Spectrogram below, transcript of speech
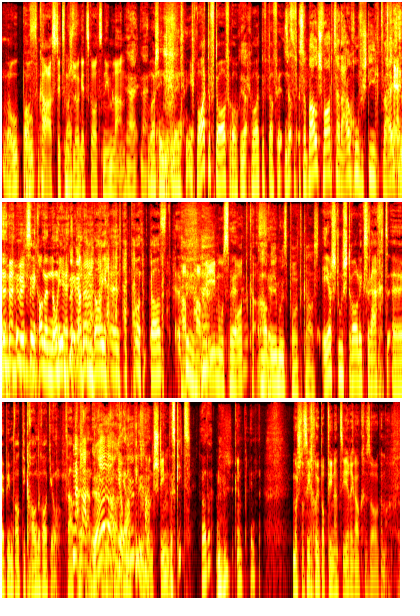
oh, Popecast. Jetzt musst du schauen, jetzt geht es nicht mehr lang. Ja, nein. Wahrscheinlich nicht. Ich warte auf die Anfrage. Ja. Ich warte auf die so, sobald schwarzer Rauch aufsteigt, weiss ich. ich habe einen neuen, ich habe einen neuen Podcast. HB muss Podcast. HB muss Podcast. Erstausstrahlungsrecht äh, beim Vatikanradio. Selbstverständlich. Ja, ja, ja, Vatikan, stimmt. Das gibt's oder? Mhm. Musst du sicher über die Finanzierung auch keine Sorgen machen.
